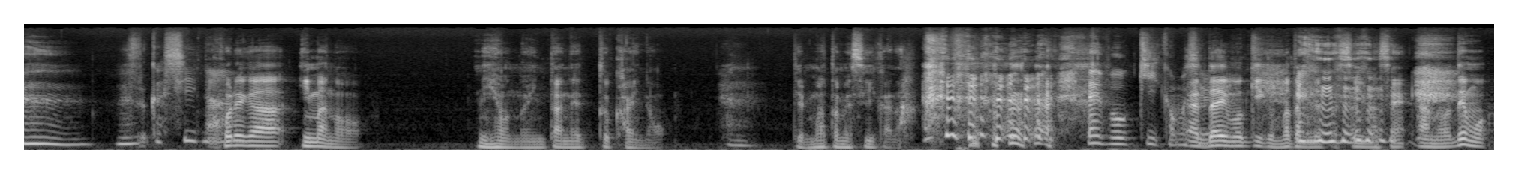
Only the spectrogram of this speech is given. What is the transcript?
うん。難しいな。これが今の日本のインターネット界のうん。ってまとめすぎかな。だいぶ大きいかもしれない。あだいぶ大きくまとめすいません。あのでも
